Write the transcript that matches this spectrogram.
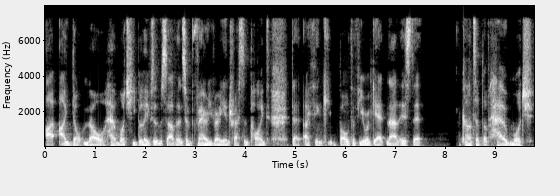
I, I don't know how much he believes in himself. And it's a very, very interesting point that I think both of you are getting at is the concept of how much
